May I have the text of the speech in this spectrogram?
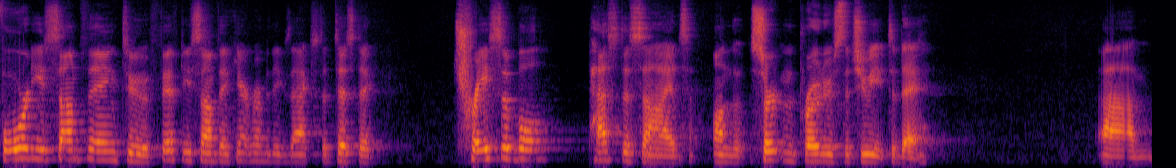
40 something to 50 something, I can't remember the exact statistic, traceable pesticides on the certain produce that you eat today. Um,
